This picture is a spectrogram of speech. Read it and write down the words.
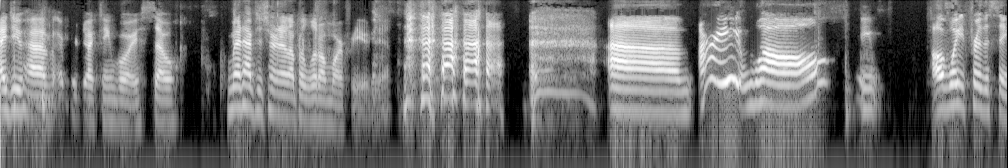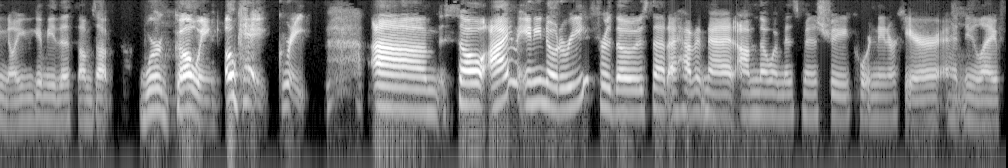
I do have a projecting voice, so I might have to turn it up a little more for you, Jan. um, all right. Well, you, I'll wait for the signal. You can give me the thumbs up. We're going. Okay, great. Um, so I'm Annie Notary. For those that I haven't met, I'm the women's ministry coordinator here at New Life.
